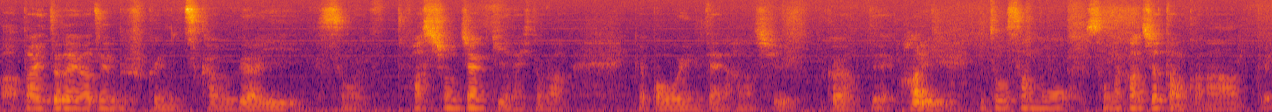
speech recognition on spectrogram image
あバイト代は全部服に使うぐらいそのファッションジャンキーな人がやっぱ多いみたいな話伺ってはい。伊藤さんもそんな感じだったのかなって。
